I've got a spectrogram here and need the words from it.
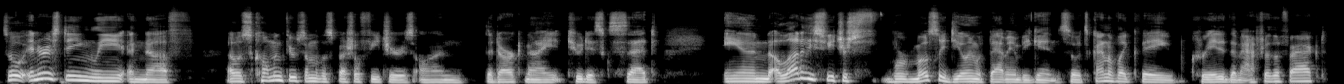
So interestingly enough, I was combing through some of the special features on the Dark Knight two disc set, and a lot of these features were mostly dealing with Batman Begins. So it's kind of like they created them after the fact,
